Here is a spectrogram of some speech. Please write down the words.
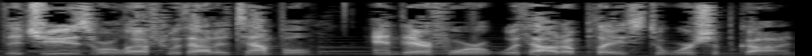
The Jews were left without a temple, and therefore without a place to worship God.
